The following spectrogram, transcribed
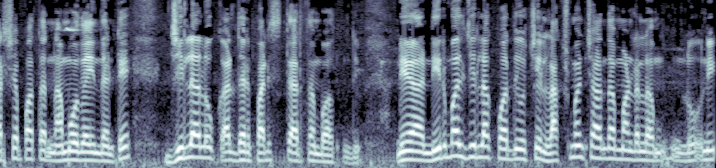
వర్షపాతం నమోదైందంటే జిల్లాలో దాని పరిస్థితి అర్థమవుతుంది అవుతుంది. నిర్మల్ జిల్లాకు పరిధి వచ్చే లక్ష్మణ్ చాంద మండలంలోని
